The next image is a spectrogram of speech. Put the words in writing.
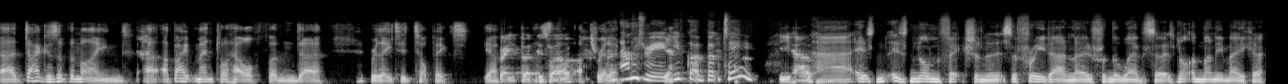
uh, Daggers of the Mind uh, about mental health and uh, related topics. Yeah, great book it's as well. A, a thriller. And Andrew, yeah. you've got a book too. You have. Uh, it's it's non-fiction and it's a free download from the web, so it's not a moneymaker.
